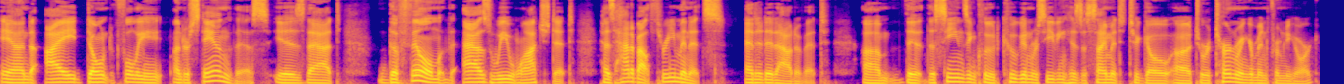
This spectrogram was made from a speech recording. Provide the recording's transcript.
and I don't fully understand this, is that the film, as we watched it, has had about three minutes edited out of it. Um, the the scenes include Coogan receiving his assignment to go uh, to return Ringerman from New York,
